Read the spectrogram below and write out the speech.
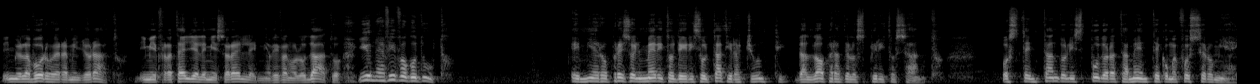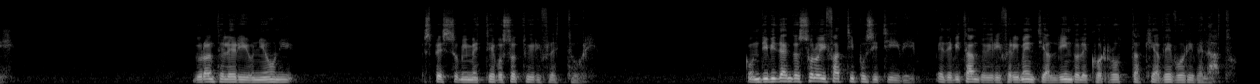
Il mio lavoro era migliorato, i miei fratelli e le mie sorelle mi avevano lodato, io ne avevo goduto. E mi ero preso il merito dei risultati raggiunti dall'opera dello Spirito Santo, ostentandoli spudoratamente come fossero miei. Durante le riunioni spesso mi mettevo sotto i riflettori, condividendo solo i fatti positivi ed evitando i riferimenti all'indole corrotta che avevo rivelato.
